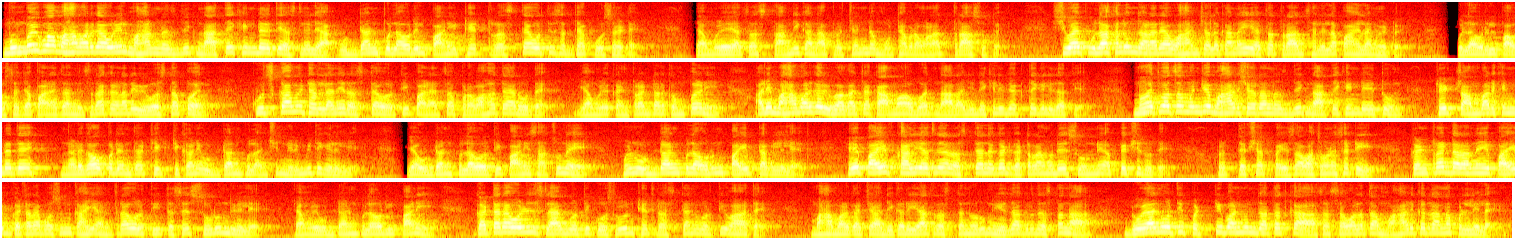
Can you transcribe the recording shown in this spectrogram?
मुंबई गोवा महामार्गावरील महाड नजदीक नातेखिंड येथे असलेल्या उड्डाणपुलावरील पाणी थेट रस्त्यावरती सध्या कोसळत आहे त्यामुळे याचा स्थानिकांना प्रचंड मोठ्या प्रमाणात त्रास होतोय. शिवाय पुलाखालून जाणाऱ्या वाहन चालकांनाही याचा त्रास झालेला पाहायला मिळतोय. पुलावरील पावसाच्या पाण्याचा निचरा करणारे व्यवस्थापन कुचकामी ठरल्याने रस्त्यावरती पाण्याचा प्रवाह तयार होत आहे. यामुळे कंत्राटदार कंपनी आणि महामार्ग विभागाच्या कामाबाबत नाराजी देखील व्यक्त केली जाते महत्त्वाचं म्हणजे महाड शहरानजदीक नातेखिंड येथून थेट चांबारखिंड ते नडगावपर्यंत ठिकठिकाणी उड्डाणपुलांची निर्मिती केलेली आहे. या उड्डाणपुलावरती पाणी साचू नये म्हणून उड्डाणपुलावरून पाईप टाकलेले आहेत. हे पाईप खाली असलेल्या रस्त्यालगत गटारामध्ये सोडणे अपेक्षित होते. प्रत्यक्षात पैसा वाचवण्यासाठी कंत्राटदाराने हे पाईप गटारापासून काही अंतरावरती तसेच सोडून दिलेले आहेत. त्यामुळे उड्डाणपुलावरील पाणी गटारावरील स्लॅबवरती कोसळून थेट रस्त्यांवरती वाहत आहे. महामार्गाचे अधिकारी याच रस्त्यांवरून ये जा करत असताना डोळ्यांवरती पट्टी बांधून जातात का असा सवाल आता महाडकरांना पडलेला आहे.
